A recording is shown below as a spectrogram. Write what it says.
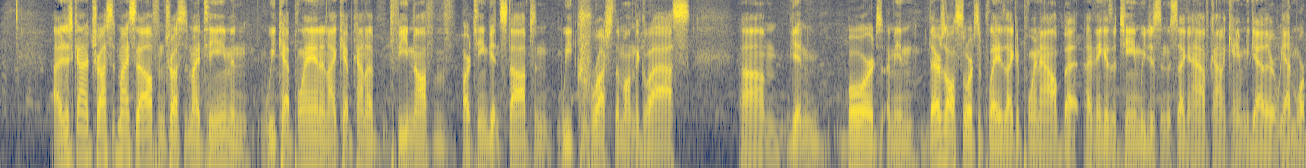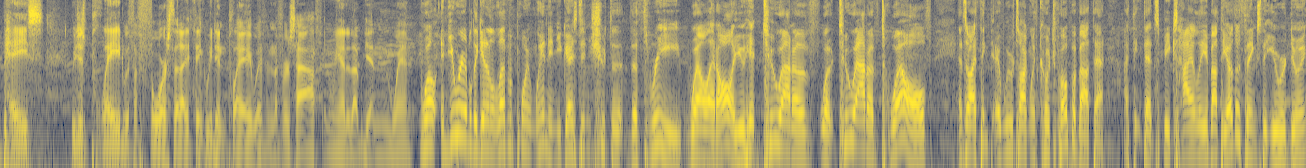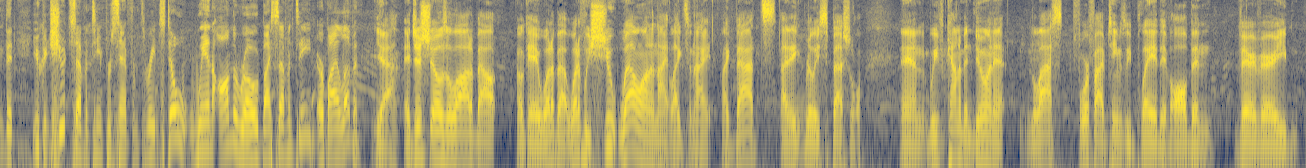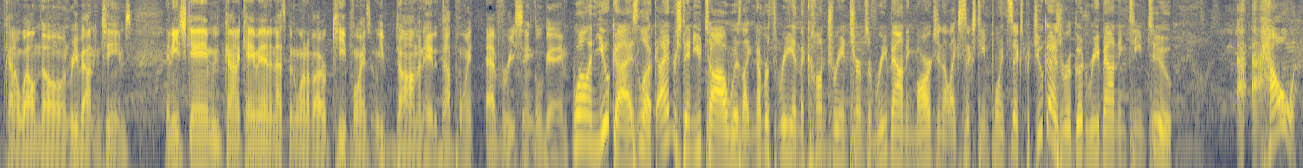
I just kind of trusted myself and trusted my team, and we kept playing, and I kept kind of feeding off of our team getting stops, and we crushed them on the glass, um, getting boards. I mean, there's all sorts of plays I could point out, but I think as a team, we just in the second half kind of came together. We had more pace we just played with a force that I think we didn't play with in the first half, and we ended up getting a win. Well, and you were able to get an 11 point win, and you guys didn't shoot the, the three well at all. You hit two out of what two out of 12, and so I think we were talking with Coach Pope about that. I think that speaks highly about the other things that you were doing. That you can shoot 17% from three and still win on the road by 17 or by 11. Yeah, it just shows a lot about okay, what about what if we shoot well on a night like tonight? Like that's I think really special. And we've kind of been doing it the last four or five teams we played, they've all been very, very kind of well-known rebounding teams. In each game, we kind of came in, and that's been one of our key points, and we've dominated that point every single game. Well, and you guys, look, I understand Utah was like number three in the country in terms of rebounding margin at like 16.6, but you guys are a good rebounding team too. How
